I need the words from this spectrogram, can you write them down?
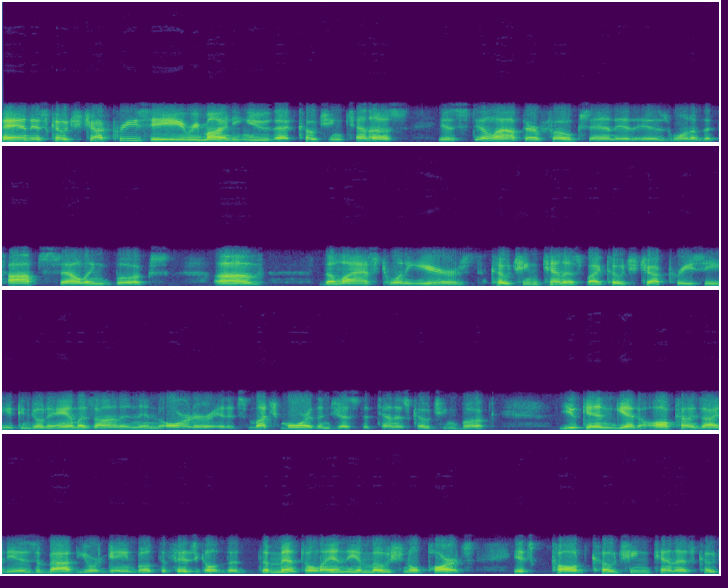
And it's Coach Chuck Kriese reminding you that coaching tennis is still out there, folks, and it is one of the top selling books of the last 20 years. Coaching Tennis by Coach Chuck Kriese. You can go to Amazon and then order it. It's much more than just a tennis coaching book. You can get all kinds of ideas about your game, both the physical, the, the mental, and the emotional parts. It's called Coaching Tennis, Coach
